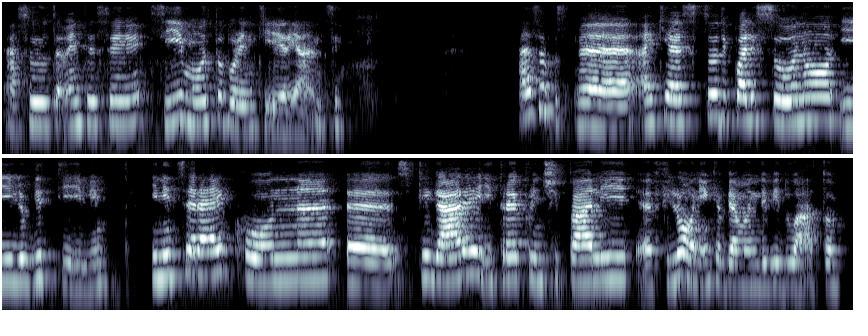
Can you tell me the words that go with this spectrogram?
Assolutamente sì, sì molto volentieri, anzi. Adesso eh, hai chiesto di quali sono gli obiettivi. Inizierei con eh, spiegare i tre principali eh, filoni che abbiamo individuato.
